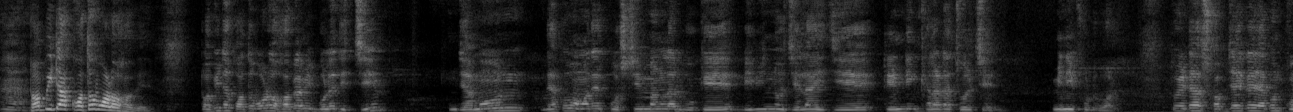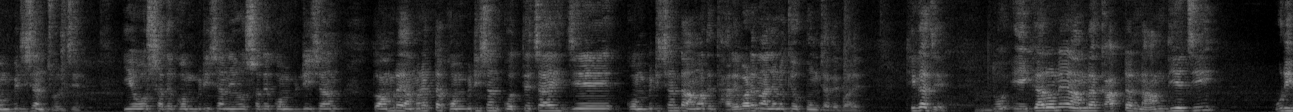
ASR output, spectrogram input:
হ্যাঁ। টপিটা কত বড় হবে? টপিটা কত বড় হবে আমি বলে দিচ্ছি। যেমন দেখো আমাদের পশ্চিমবাংলার বুকে বিভিন্ন জেলায় যে ট্রেন্ডিং খেলাটা চলছে মিনি ফুটবল তো এটা সব জায়গায় এখন কম্পিটিশান চলছে। এ ওর সাথে কম্পিটিশান এ ওর সাথে কম্পিটিশান তো আমরা এমন একটা কম্পিটিশান করতে চাই যে কম্পিটিশানটা আমাদের ধারে বাড়ে না যেন কেউ পৌঁছাতে পারে। ঠিক আছে? তো এই কারণে আমরা কাপটার নাম দিয়েছি উরি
